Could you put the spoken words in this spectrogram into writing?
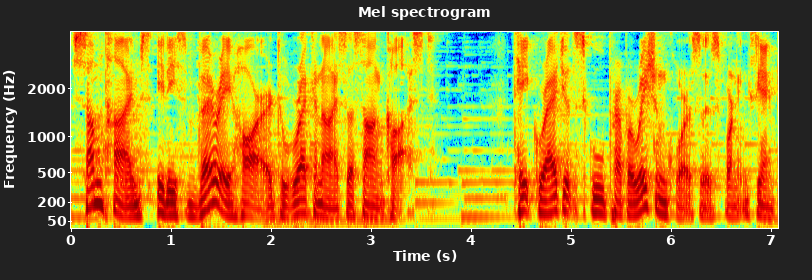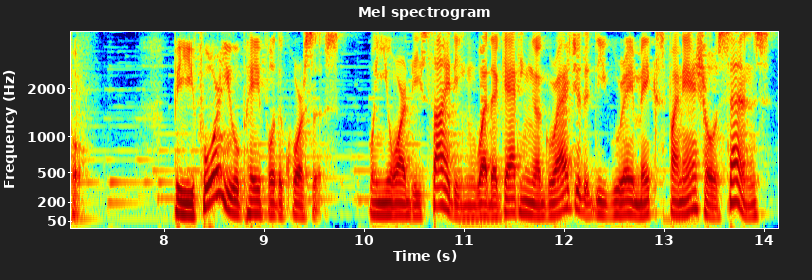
Sometimes it is very hard to recognize a sunk cost. Take graduate school preparation courses for an example. Before you pay for the courses, when you are deciding whether getting a graduate degree makes financial sense,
